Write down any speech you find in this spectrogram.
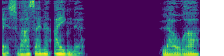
Es war seine eigene. Laura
